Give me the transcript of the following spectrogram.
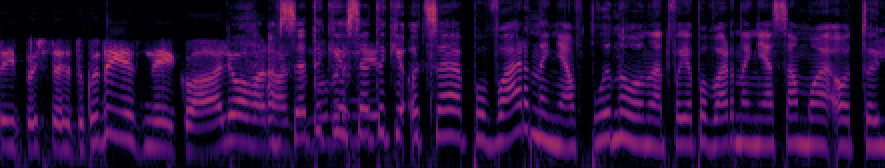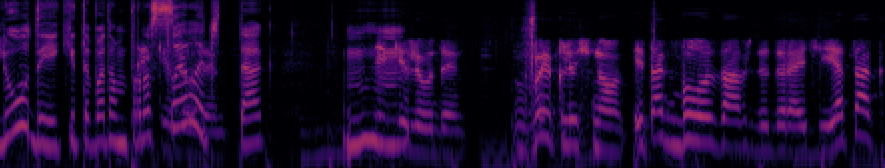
і пишете, то куди я зникла? Алло, а все ну, таки, все таки, оце повернення вплинуло на твоє повернення саме от люди, які тебе там просили, люди. так? Тільки люди. Виключно. І так було завжди, до речі. Я так,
